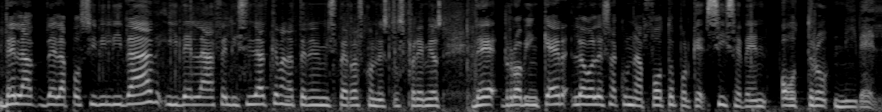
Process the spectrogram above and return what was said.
de la, de la posibilidad y de la felicidad que van a tener mis perras con estos premios de Robin Kerr. Luego les saco una foto porque sí se ven otro nivel.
